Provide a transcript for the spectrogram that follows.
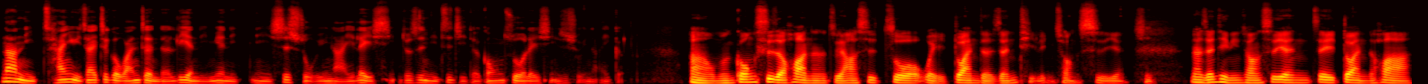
那你参与在这个完整的链里面，你你是属于哪一类型？就是你自己的工作类型是属于哪一个？啊、呃，我们公司的话呢，主要是做尾端的人体临床试验。是，那人体临床试验这一段的话，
